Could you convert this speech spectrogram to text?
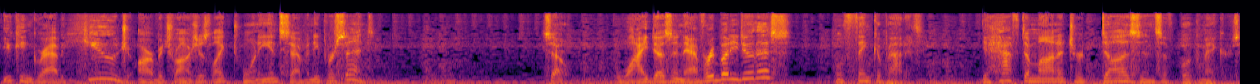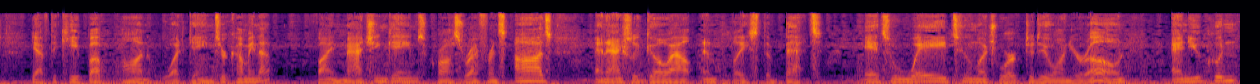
you can grab huge arbitrages like 20 and 70%. So, why doesn't everybody do this? Well, think about it. You have to monitor dozens of bookmakers. You have to keep up on what games are coming up, find matching games, cross-reference odds, and actually go out and place the bets. It's way too much work to do on your own, and you couldn't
